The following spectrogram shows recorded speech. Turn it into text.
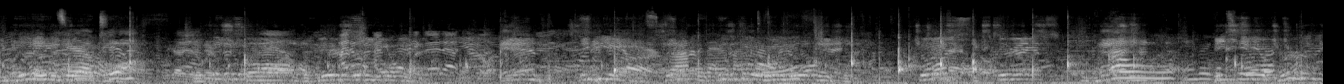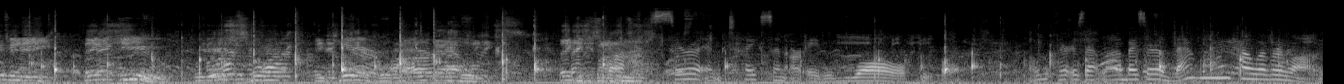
Eight zero two. The official ball of the Beer City I'm pretty Open. good at it. And CPR, Center for Physical Rehabilitation. Choice, experience, compassion. Oh, Andrea gets PCO here. Tournament Committee, thank you for your support and care for our athletes. Thank you, sponsors. Sarah and Tyson are a wall people. Oh, there is that lob by Sarah. That one, however long.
